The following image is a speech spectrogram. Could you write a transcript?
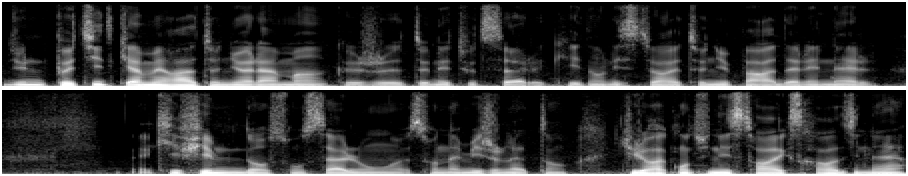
d'une petite caméra tenue à la main que je tenais toute seule, qui dans l'histoire est tenue par Adèle Haenel, qui filme dans son salon son ami Jonathan, qui lui raconte une histoire extraordinaire.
